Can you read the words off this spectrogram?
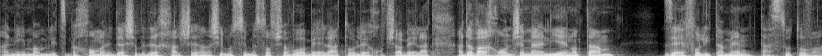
אני ממליץ בחום, אני יודע שבדרך כלל כשאנשים נוסעים לסוף שבוע באילת או לחופשה באילת, הדבר האחרון שמעניין אותם זה איפה להתאמן. תעשו טובה,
